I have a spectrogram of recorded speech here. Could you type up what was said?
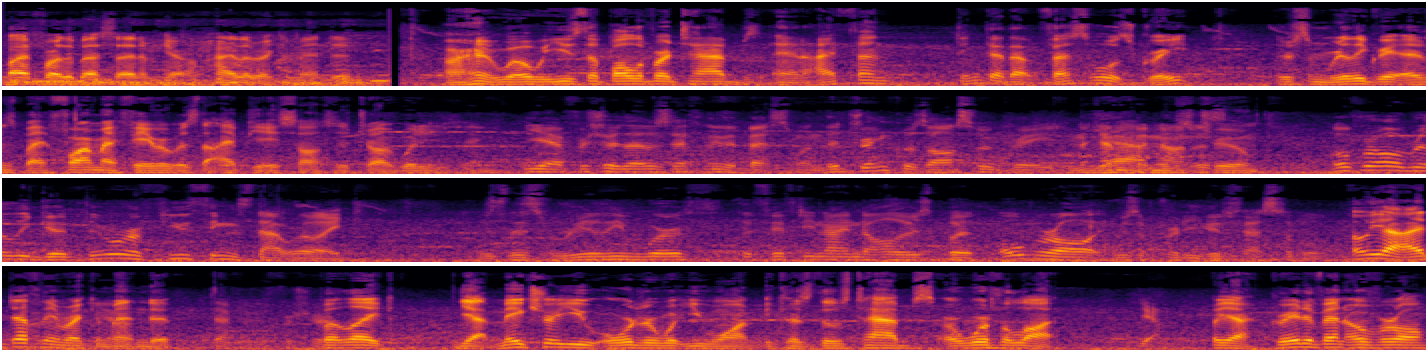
By far the best item here. I highly recommend it. All right, well, we used up all of our tabs, and I th- think that that festival was great. There's some really great items. By far, my favorite was the IPA sausage dog. What did you think? Yeah, for sure. That was definitely the best one. The drink was also great. And the Yeah, that's true. Overall, really good. There were a few things that were like, is this really worth the $59? But overall, it was a pretty good festival. Oh yeah, I definitely uh, recommend Yeah, it. Definitely, for sure. But like, yeah, make sure you order what you want because those tabs are worth a lot. yeah. But yeah, great event overall.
